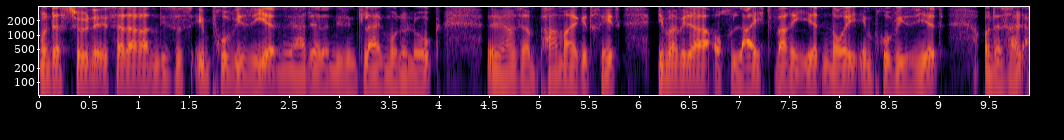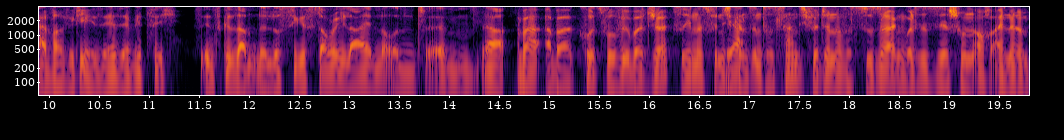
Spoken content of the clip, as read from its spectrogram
Und das Schöne ist ja daran, dieses Improvisieren. Er hat ja dann diesen kleinen Monolog. äh, Wir haben es ja ein paar Mal gedreht. Immer wieder auch leicht variiert, neu improvisiert. Und das ist halt einfach wirklich sehr, sehr witzig. Ist insgesamt eine lustige Storyline und ähm, ja. Aber, aber kurz, wo wir über Jerks reden, das finde ich Ja. ganz interessant. Ich würde da noch was zu sagen, weil es ist ja schon auch eine,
